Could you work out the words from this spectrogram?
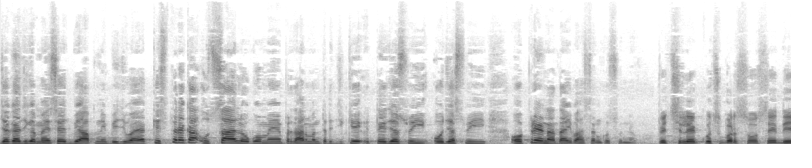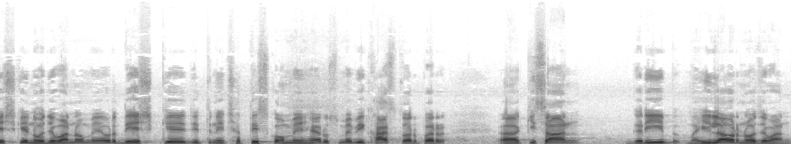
जगह जगह मैसेज भी आपने भिजवाया। किस तरह का उत्साह लोगों में प्रधानमंत्री जी के तेजस्वी ओजस्वी और प्रेरणादायी भाषण को सुनने को? पिछले कुछ वर्षों से देश के नौजवानों में और देश के जितनी छत्तीस कौमें हैं और उसमें भी खास तौर पर आ, किसान गरीब महिला और नौजवान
